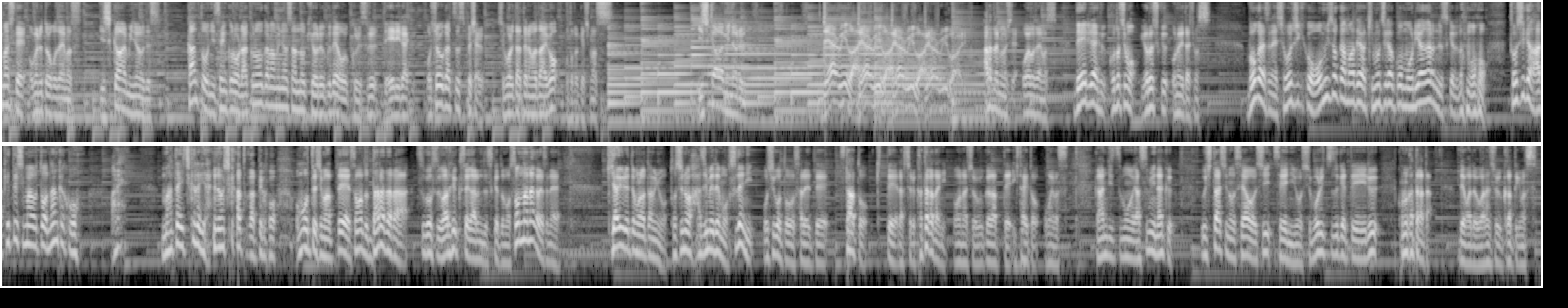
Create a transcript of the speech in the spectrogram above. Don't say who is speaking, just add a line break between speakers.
けましておめでとうございます。石川稔です。関東2000個の酪農家の皆さんの協力でお送りするデイリーライフお正月スペシャル。絞りたての話題をお届けします。石川稔 Dairy Life 改めましておはようございます。デイリーライフ今年もよろしくお願いいたします。僕はですね正直こう大晦日までは気持ちがこう盛り上がるんですけれども年が明けてしまうとなんかこうあれ？また一からやり直しかとかってこう思ってしまってその後ダラダラ過ごす悪い癖があるんですけどもそんな中ですね気合を入れてもらうためにも年の初めでもすでにお仕事をされてスタートを切っていらっしゃる方々にお話を伺っていきたいと思います。元日も休みなく牛田市の世話をし生乳を絞り続けているこの方々電話でお話を伺ってきます。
